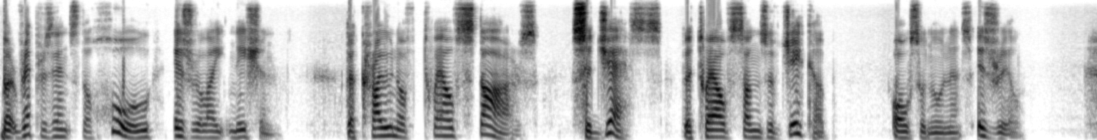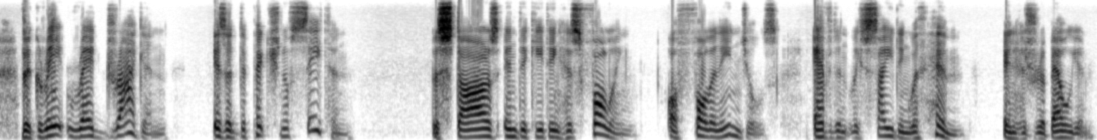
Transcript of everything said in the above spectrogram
but represents the whole Israelite nation. The crown of 12 stars suggests the 12 sons of Jacob, also known as Israel. The great red dragon is a depiction of Satan, the stars indicating his falling of fallen angels, evidently siding with him in his rebellion.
